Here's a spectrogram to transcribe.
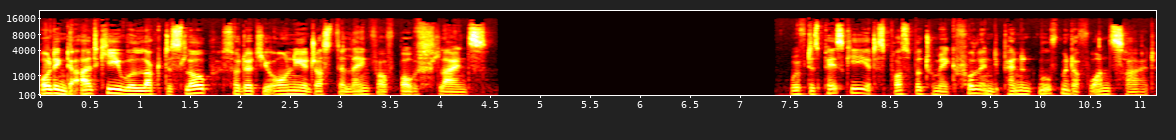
Holding the Alt key will lock the slope so that you only adjust the length of both lines. With the space key it is possible to make full independent movement of one side.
